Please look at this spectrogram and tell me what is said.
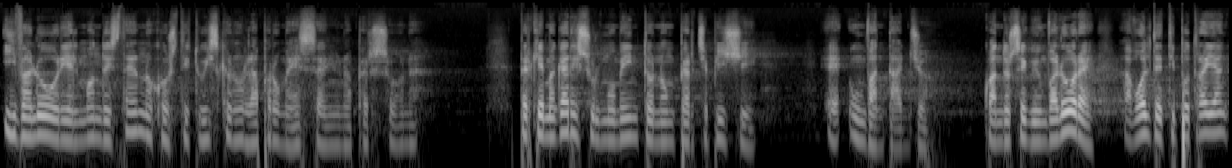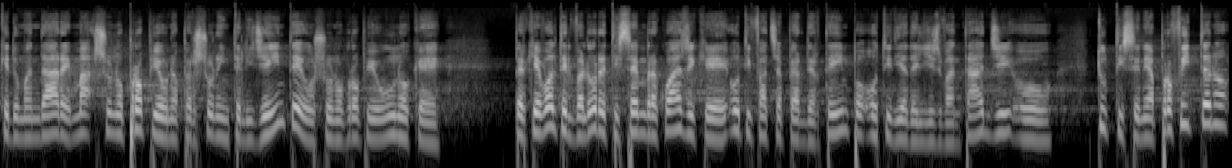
i valori e il mondo esterno costituiscono la promessa in una persona perché magari sul momento non percepisci eh, un vantaggio. Quando segui un valore, a volte ti potrai anche domandare, ma sono proprio una persona intelligente o sono proprio uno che... Perché a volte il valore ti sembra quasi che o ti faccia perdere tempo o ti dia degli svantaggi o tutti se ne approfittano,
